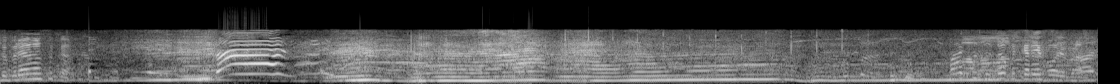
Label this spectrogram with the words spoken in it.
Добре насока. Майко, децата къде ходи, брат?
